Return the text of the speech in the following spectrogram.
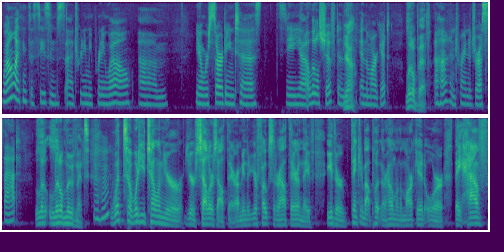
Well, I think the season's uh, treating me pretty well. Um, you know, we're starting to see uh, a little shift in Yeah. the, in the market, A Little bit, uh huh, and trying to address that. Little, little movement. Mm-hmm. What uh, what are you telling your your sellers out there? I mean, your folks that are out there and they've either thinking about putting their home on the market or they have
